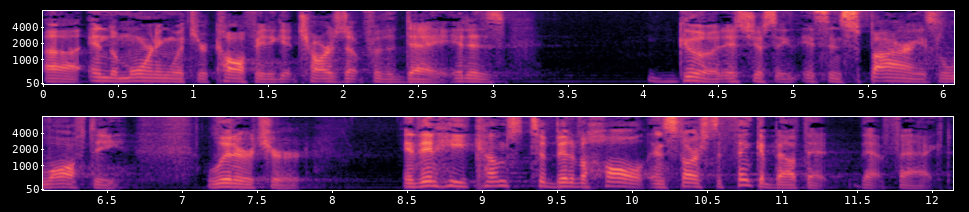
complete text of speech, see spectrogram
uh, in the morning with your coffee to get charged up for the day. It is good. It's just, it's inspiring. It's lofty literature. And then he comes to a bit of a halt and starts to think about that, that fact.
